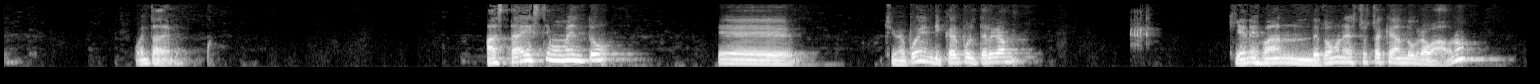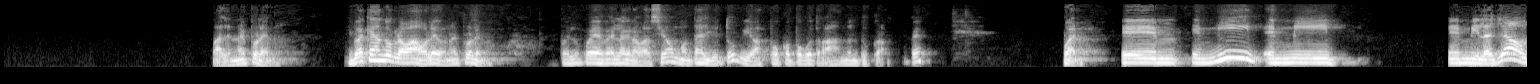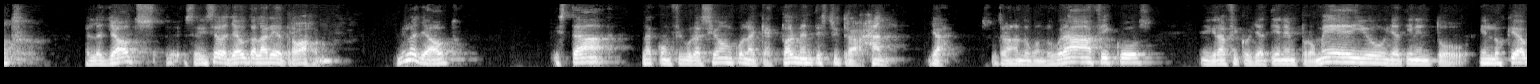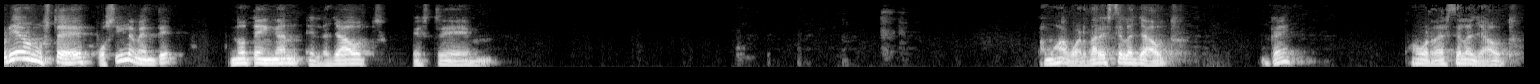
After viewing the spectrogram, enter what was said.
Cuenta demo. Hasta este momento, eh, si me puede indicar por Telegram quiénes van, de todas maneras esto está quedando grabado, ¿no? Vale, no hay problema. Y va quedando grabado, Leo, no hay problema. Pues lo puedes ver la grabación, montas el YouTube y vas poco a poco trabajando en tu Chrome. Bueno, em, en, mi, en, mi, en mi layout, el layout se dice layout del área de trabajo, ¿no? En mi layout está la configuración con la que actualmente estoy trabajando. Ya, estoy trabajando con dos gráficos, mis gráficos ya tienen promedio, ya tienen todo. En los que abrieron ustedes, posiblemente no tengan el layout, este, vamos a guardar este layout, ¿ok? Vamos a guardar este layout.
